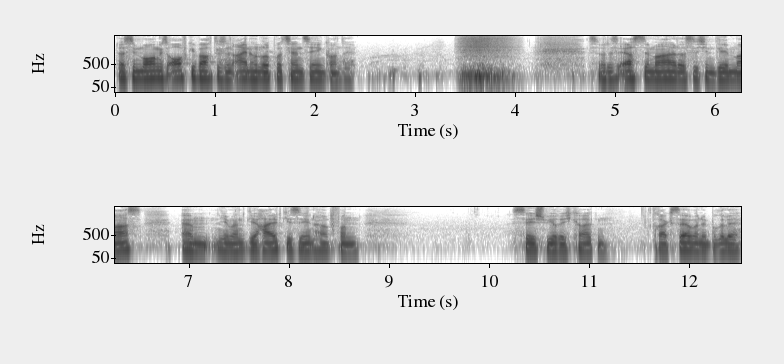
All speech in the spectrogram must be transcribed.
dass sie morgens aufgewacht ist und 100% sehen konnte. Das war das erste Mal, dass ich in dem Maß ähm, jemand geheilt gesehen habe von Sehschwierigkeiten. Ich trage selber eine Brille.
